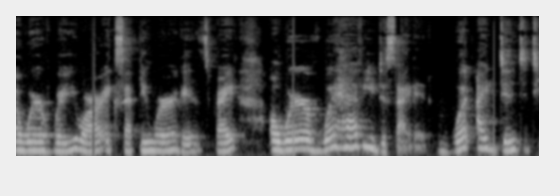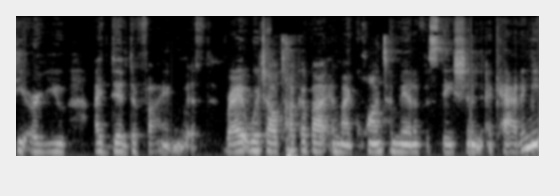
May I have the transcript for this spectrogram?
aware of where you are, accepting where it is, right? Aware of what have you decided? What identity are you identifying with, right? Which I'll talk about in my Quantum Manifestation Academy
